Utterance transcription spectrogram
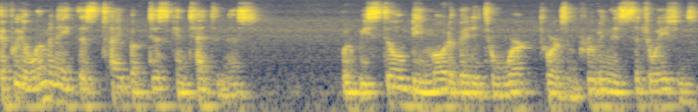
if we eliminate this type of discontentedness, would we still be motivated to work towards improving these situations?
